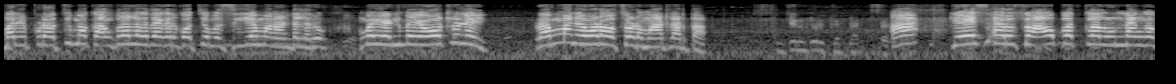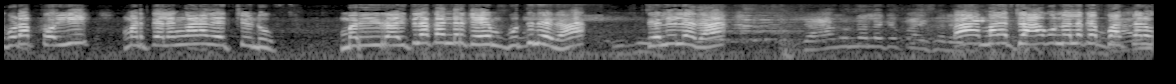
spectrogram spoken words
మరి ఇప్పుడు వచ్చి మా కంకుల దగ్గరకు వచ్చి మా సీఎం అని అంటలేరు. మరి ఎనభై ఓట్లున్నాయి. రమ్మని ఎవడో వస్తాడు మాట్లాడతా. ఆ? కేసీఆర్ సాగు పథకాలు ఉన్నాక కూడా పోయి మన తెలంగాణ తెచ్చిండు. మరి రైతులకు రైతులకందరికి ఏం బుద్ధి లేదా? తెలియలేదా? ఆ, మన జాగున్నోళ్ళకే బట్టలు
